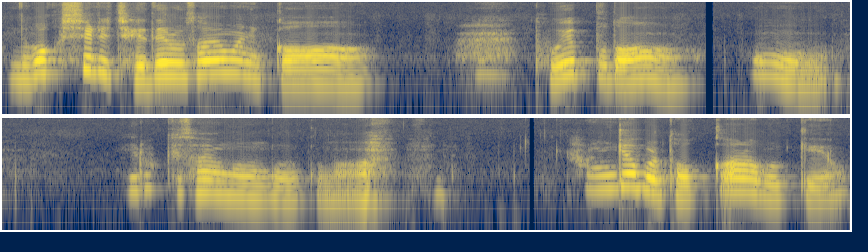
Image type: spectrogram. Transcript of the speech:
근데 확실히 제대로 사용하니까 더 예쁘다. 어머, 이렇게 사용하는 거였구나. 한 겹을 더 깔아볼게요.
